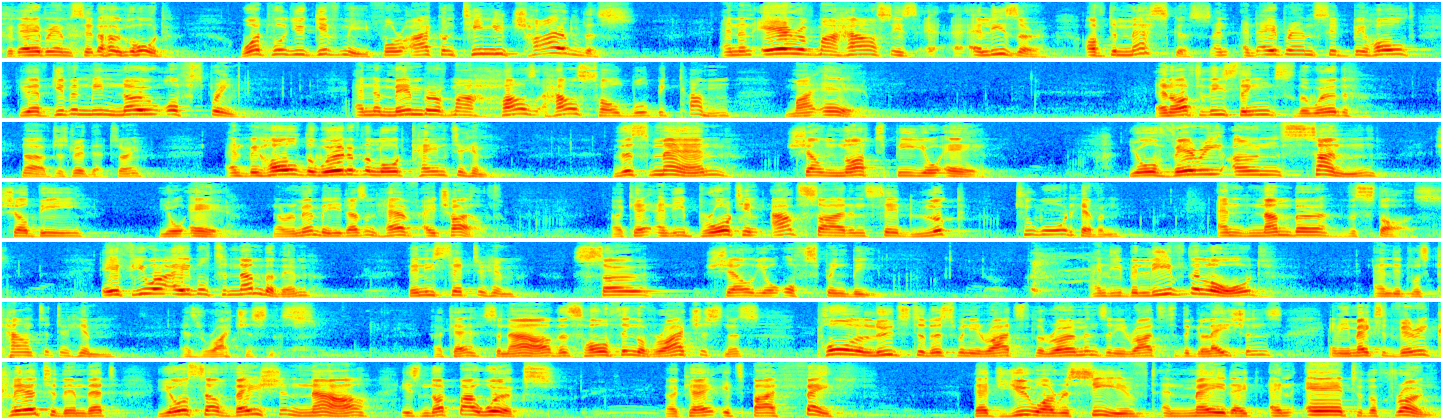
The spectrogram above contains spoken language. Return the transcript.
But Abraham said, Oh Lord, what will you give me? For I continue childless, and an heir of my house is Eliezer of Damascus. And, and Abraham said, Behold, you have given me no offspring, and a member of my house, household will become my heir. And after these things, the word, no, I've just read that, sorry. And behold, the word of the Lord came to him This man shall not be your heir. Your very own son shall be your heir. Now remember, he doesn't have a child. Okay? And he brought him outside and said, Look toward heaven and number the stars. If you are able to number them, then he said to him, So shall your offspring be. And he believed the Lord, and it was counted to him as righteousness. Okay, so now this whole thing of righteousness, Paul alludes to this when he writes to the Romans and he writes to the Galatians, and he makes it very clear to them that your salvation now is not by works. Okay? It's by faith that you are received and made a, an heir to the throne.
